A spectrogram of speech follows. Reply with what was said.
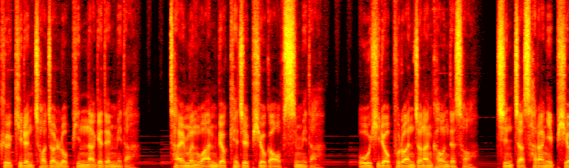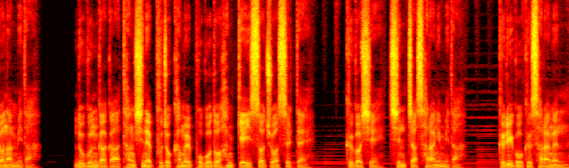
그 길은 저절로 빛나게 됩니다. 삶은 완벽해질 필요가 없습니다. 오히려 불완전한 가운데서 진짜 사랑이 피어납니다. 누군가가 당신의 부족함을 보고도 함께 있어 주었을 때 그것이 진짜 사랑입니다. 그리고 그 사랑은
